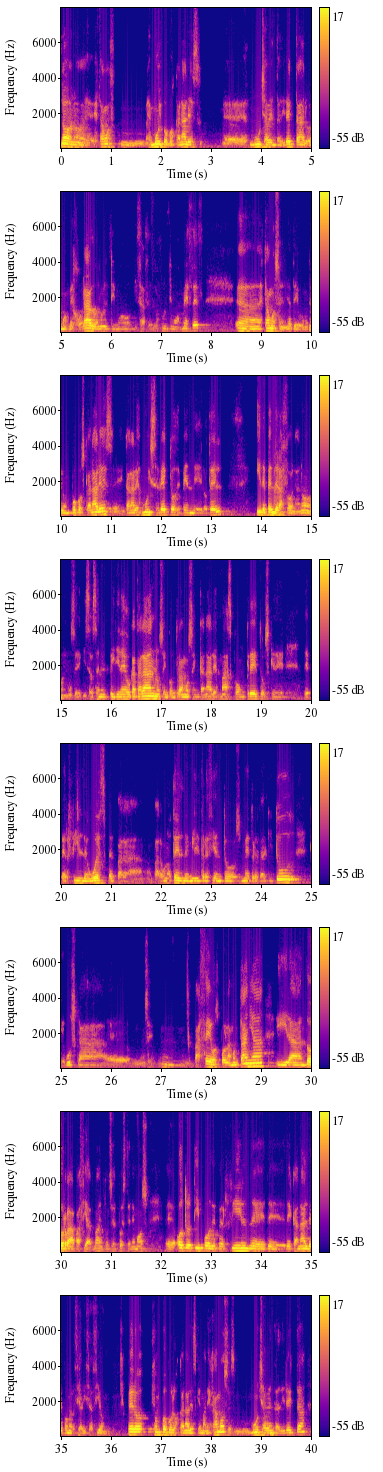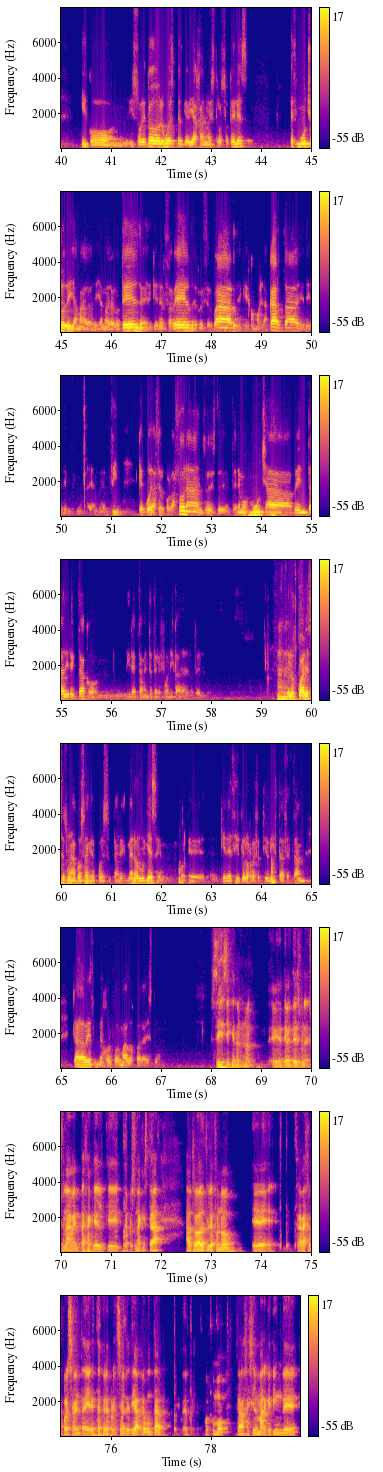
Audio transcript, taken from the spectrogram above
No, no, estamos mm, en muy pocos canales, eh, mucha venta directa, lo hemos mejorado en último, quizás en los últimos meses. Eh, estamos en, ya te como te en pocos canales, en canales muy selectos, depende del hotel y depende de la zona, ¿no? No sé, quizás en el Pirineo catalán nos encontramos en canales más concretos que de perfil de huésped para, para un hotel de 1.300 metros de altitud, que busca, eh, no sé, paseos por la montaña e ir a Andorra a pasear, ¿no? Entonces, pues tenemos eh, otro tipo de perfil de, de, canal de comercialización. Pero son pocos los canales que manejamos, es mucha venta directa y, con, y sobre todo el huésped que viaja a nuestros hoteles es mucho de llamada, de llamar al hotel, de querer saber, de reservar, de qué, cómo es la carta, de, en fin, qué puede hacer por la zona. Entonces tenemos mucha venta directa con directamente telefónica del hotel. De los cuales es una cosa que pues también me enorgullece, porque quiere decir que los recepcionistas están cada vez mejor formados para esto. Sí, sí, que evidentemente es una, es una ventaja que, el, que la persona que está al otro lado del teléfono eh, trabaje por esa venta directa, pero precisamente te iba a preguntar eh, por cómo trabajáis el marketing de,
